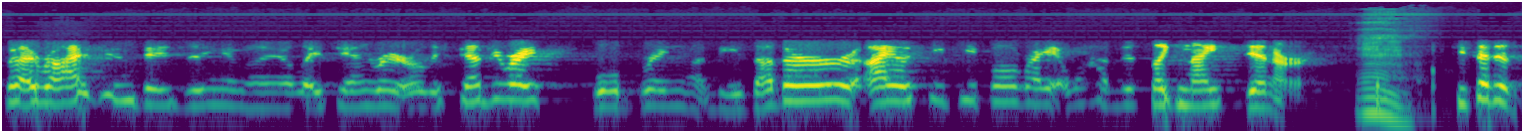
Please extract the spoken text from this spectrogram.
when I arrive in Beijing in uh, late January, early February, we'll bring these other IOC people, right? We'll have this like nice dinner. Mm. He said it's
